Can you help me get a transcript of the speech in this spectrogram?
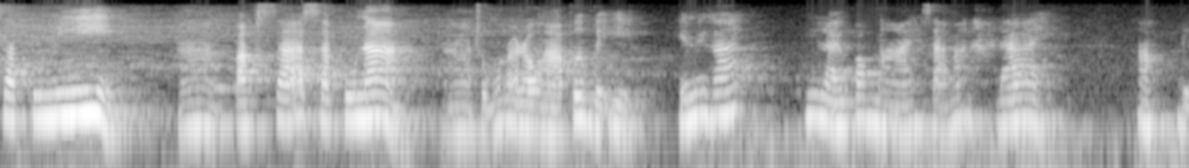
สักุนีปักษาสักุนาสมมติว่าเราหาเพิ่มไปอีก เห็นไหมคะ มีหลายความหมายสามารถหาได้ะดู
